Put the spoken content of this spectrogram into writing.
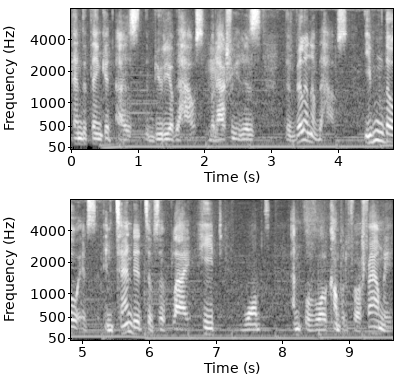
tend to think it as the beauty of the house, but hmm. actually it is the villain of the house. Even though it's intended to supply heat, warmth, and overall comfort for a family,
